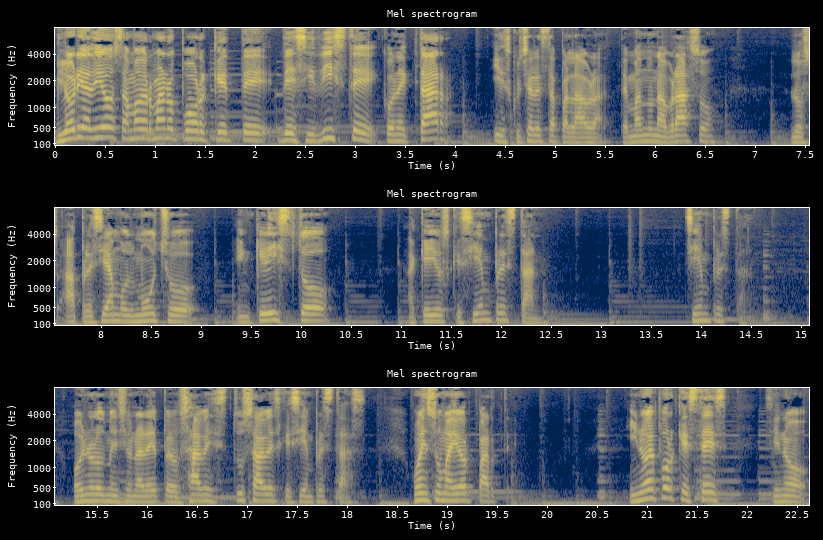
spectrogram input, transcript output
Gloria a Dios, amado hermano, porque te decidiste conectar y escuchar esta palabra. Te mando un abrazo. Los apreciamos mucho en Cristo. Aquellos que siempre están. Siempre están. Hoy no los mencionaré, pero sabes, tú sabes que siempre estás. O en su mayor parte. Y no es porque estés, sino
